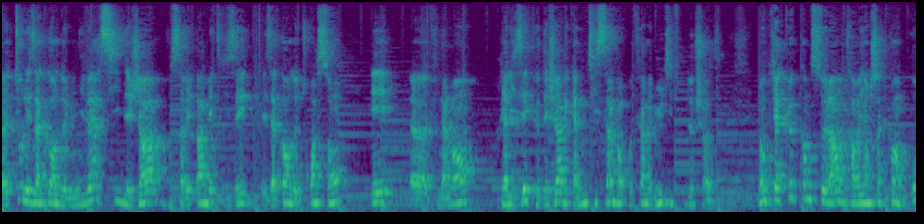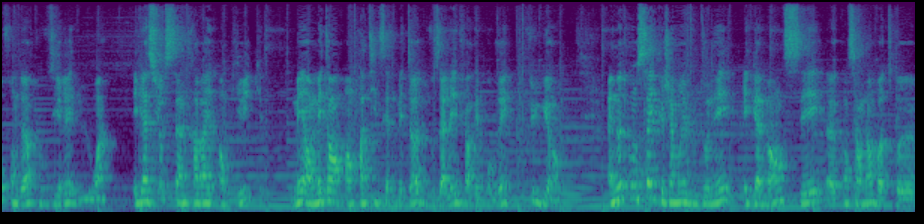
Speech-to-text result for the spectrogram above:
Euh, tous les accords de l'univers si déjà vous ne savez pas maîtriser les accords de trois sons et euh, finalement réaliser que déjà avec un outil simple, on peut faire une multitude de choses. Donc il n'y a que comme cela, en travaillant chaque fois en profondeur, que vous irez loin. Et bien sûr, c'est un travail empirique. mais en mettant en pratique cette méthode, vous allez faire des progrès fulgurants. Un autre conseil que j'aimerais vous donner également, c'est euh, concernant votre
